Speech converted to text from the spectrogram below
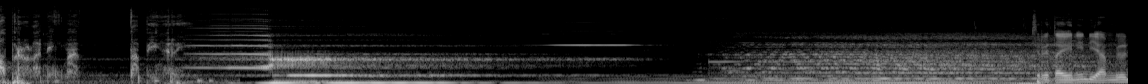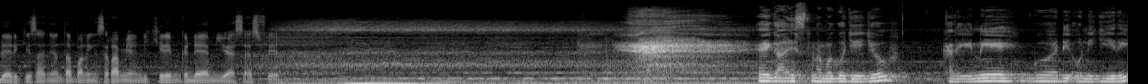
Obrolan nikmat tapi ngeri. Cerita ini diambil dari kisah nyata paling seram yang dikirim ke DM USS Fit. Hey guys, nama gue Jejo. Kali ini gue di Onigiri.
